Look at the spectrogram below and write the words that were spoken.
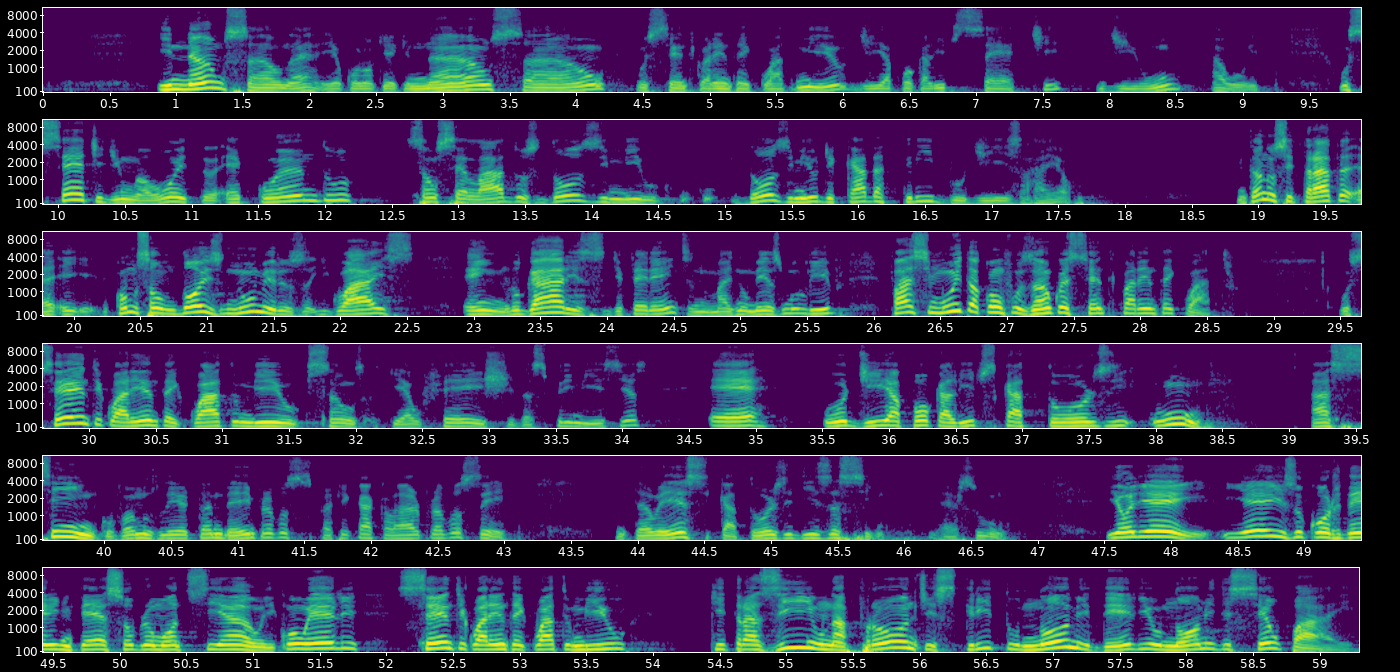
e não são, né? Eu coloquei aqui, não são os 144 mil de Apocalipse 7, de 1 a 8. O 7 de 1 a 8 é quando são selados 12 mil, 12 mil de cada tribo de Israel. Então não se trata, é, é, como são dois números iguais em lugares diferentes, mas no mesmo livro, faz-se muita confusão com esse 144. Os 144 mil, que, são, que é o feixe das primícias, é o de Apocalipse 14, 1 a 5. Vamos ler também para ficar claro para você. Então, esse 14 diz assim, verso 1. E olhei, e eis o cordeiro em pé sobre o monte Sião, e com ele 144 mil que traziam na fronte escrito o nome dele e o nome de seu pai.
